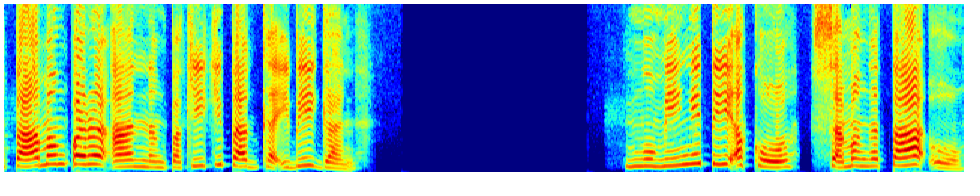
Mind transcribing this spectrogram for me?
ang tamang paraan ng pakikipagkaibigan. Ngumingiti ako sa mga tao.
